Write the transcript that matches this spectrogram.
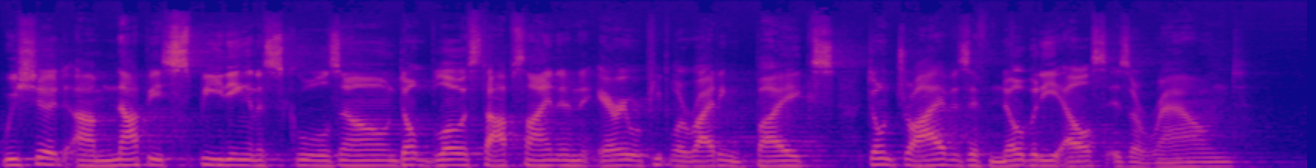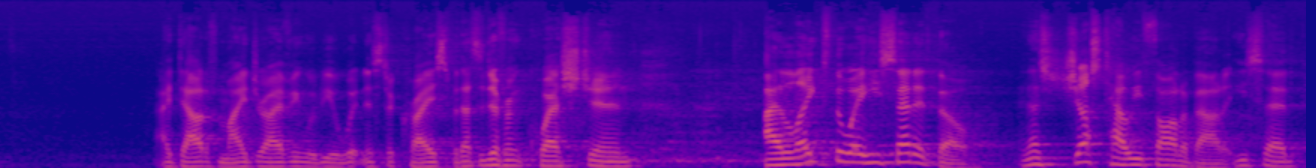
we should um, not be speeding in a school zone. Don't blow a stop sign in an area where people are riding bikes. Don't drive as if nobody else is around. I doubt if my driving would be a witness to Christ, but that's a different question. I liked the way he said it, though, and that's just how he thought about it. He said,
